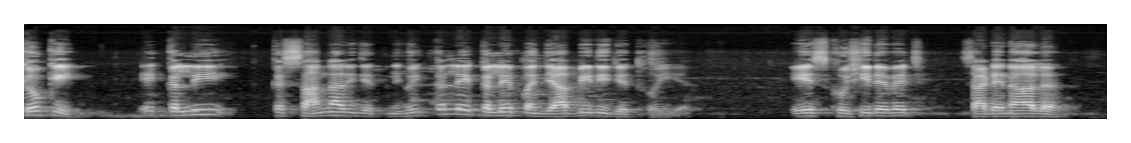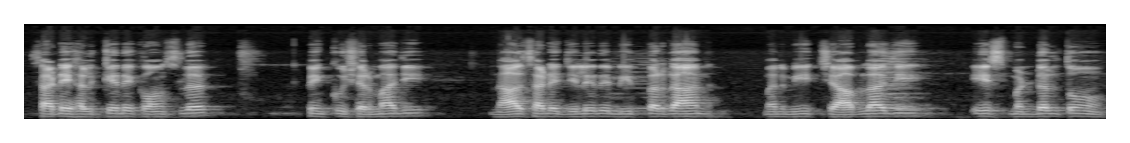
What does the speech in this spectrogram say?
ਕਿਉਂਕਿ ਇਹ ਕੱਲੀ ਕਿਸਾਨਾਂ ਦੀ ਜਿੱਤ ਨਹੀਂ ਹੋਈ ਕੱਲੇ ਕੱਲੇ ਪੰਜਾਬੀ ਦੀ ਜਿੱਤ ਹੋਈ ਹੈ। ਇਸ ਖੁਸ਼ੀ ਦੇ ਵਿੱਚ ਸਾਡੇ ਨਾਲ ਸਾਡੇ ਹਲਕੇ ਦੇ ਕਾਉਂਸਲਰ ਪਿੰਕੂ ਸ਼ਰਮਾ ਜੀ, ਨਾਲ ਸਾਡੇ ਜ਼ਿਲ੍ਹੇ ਦੇ ਮੀਤ ਪ੍ਰਧਾਨ ਮਨਮੀਤ ਚਾਵਲਾ ਜੀ, ਇਸ ਮੰਡਲ ਤੋਂ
